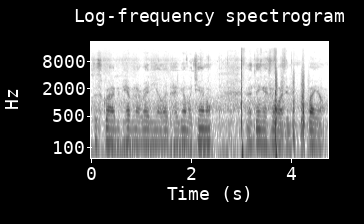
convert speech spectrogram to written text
Subscribe if you haven't already. I'd like to have you on my channel. And thank you guys for watching. Bye, y'all.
